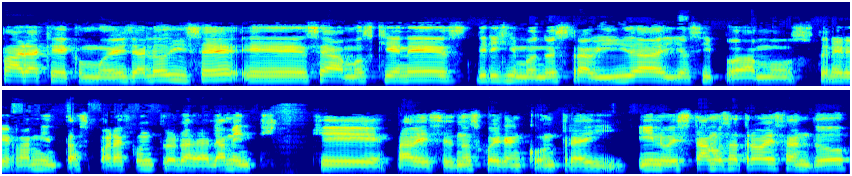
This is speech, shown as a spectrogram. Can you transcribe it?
para que, como ella lo dice, eh, seamos quienes dirigimos nuestra vida y así podamos tener herramientas para controlar a la mente, que a veces nos juega en contra y, y no estamos atravesando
